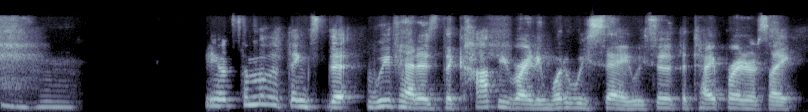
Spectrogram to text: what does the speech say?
mm-hmm. you know some of the things that we've had is the copywriting what do we say we sit at the typewriter it's like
